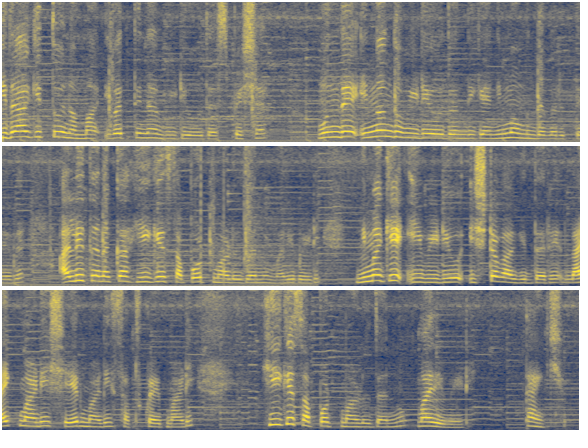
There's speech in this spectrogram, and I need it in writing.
ಇದಾಗಿತ್ತು ನಮ್ಮ ಇವತ್ತಿನ ವಿಡಿಯೋದ ಸ್ಪೆಷಲ್. ಮುಂದೆ ಇನ್ನೊಂದು ವಿಡಿಯೋದೊಂದಿಗೆ ನಿಮ್ಮ ಮುಂದೆ ಬರುತ್ತೇವೆ. ಅಲ್ಲಿ ತನಕ ಹೀಗೆ ಸಪೋರ್ಟ್ ಮಾಡುವುದನ್ನು ಮರಿಬೇಡಿ. ನಿಮಗೆ ಈ ವಿಡಿಯೋ ಇಷ್ಟವಾಗಿದ್ದರೆ ಲೈಕ್ ಮಾಡಿ, ಶೇರ್ ಮಾಡಿ, ಸಬ್ಸ್ಕ್ರೈಬ್ ಮಾಡಿ. ಹೀಗೆ ಸಪೋರ್ಟ್ ಮಾಡುವುದನ್ನು ಮರಿಬೇಡಿ. Thank you.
